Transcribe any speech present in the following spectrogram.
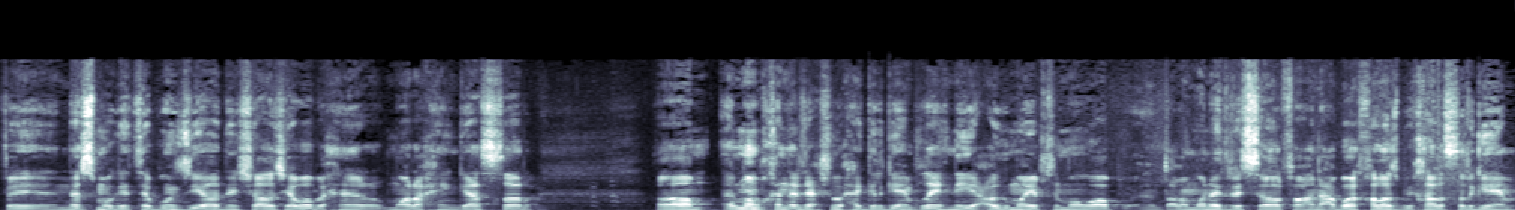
فنفس ما قلت تبون زيادة إن شاء الله شباب إحنا ما راح نقصر. المهم خلينا نرجع شوي حق ال gameplay هني عقب ما جبت ال MOAB طبعا ما ندري السالفة. أنا عبالي خلاص بيخلص ال game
